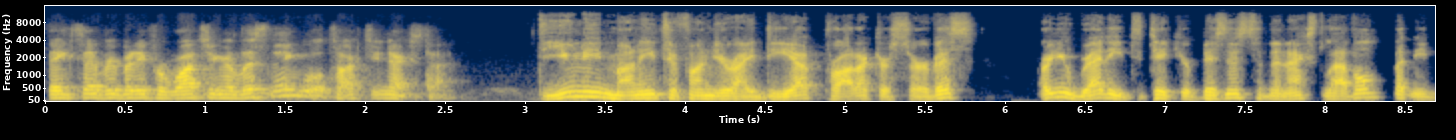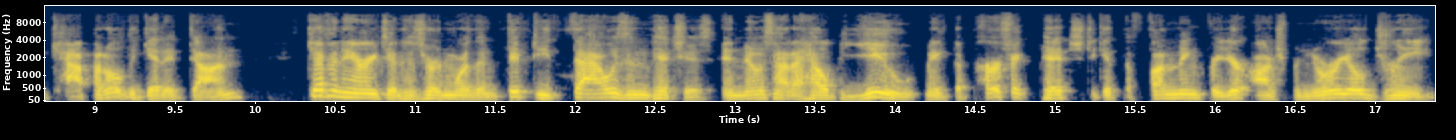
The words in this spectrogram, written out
Thanks everybody for watching or listening. We'll talk to you next time. Do you need money to fund your idea, product, or service? Are you ready to take your business to the next level but need capital to get it done? Kevin Harrington has heard more than 50,000 pitches and knows how to help you make the perfect pitch to get the funding for your entrepreneurial dream.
